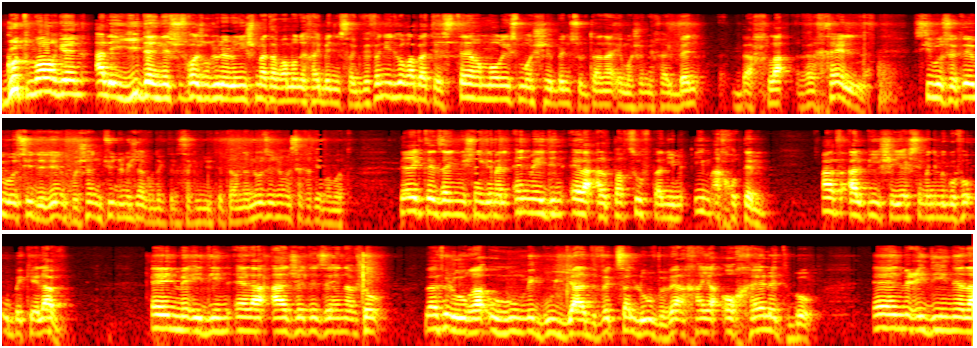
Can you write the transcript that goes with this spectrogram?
Good morning, allez Yiden, et ce sera aujourd'hui le Nishmat Avram Mordechai ben Yisrael, Vefani Dvora Bat Esther, Maurice Moshe ben Sultana et Moshe Michael ben Bachla Rachel. Si vous souhaitez vous aussi dédier une prochaine étude de Mishnah, contactez les 5 minutes éternelles, nous étions Mesechat Yevamot. Perek Tetzain Mishnah Gemel, En Meidin Ela Al Partsuf Panim Im Achotem, Af Al Pi Sheyesh Semanim Megufo Ubekelav, En Meidin Ela Al Shetetzain Nafsho, ואפילו ראוהו מגויד וצלוב, והחיה אוכלת בו. אין מעידין אלא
